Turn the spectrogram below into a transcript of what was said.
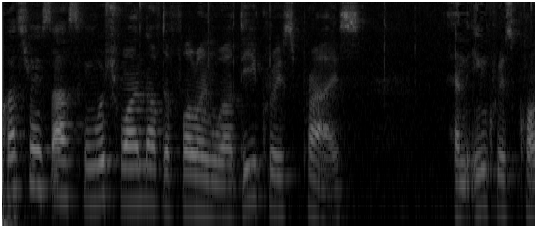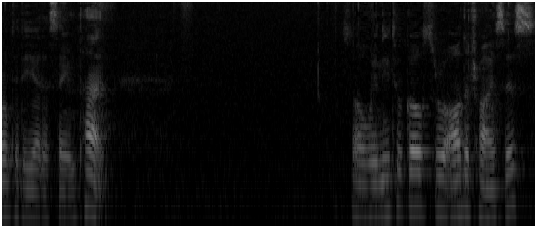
question is asking which one of the following will decrease price and increase quantity at the same time. So we need to go through all the choices.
